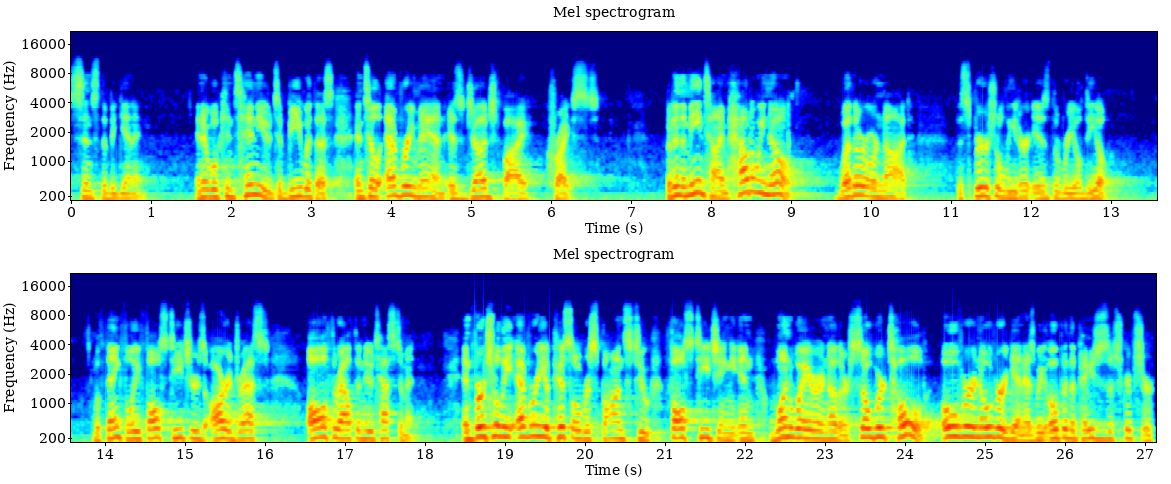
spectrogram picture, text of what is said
since the beginning. And it will continue to be with us until every man is judged by Christ. But in the meantime, how do we know whether or not the spiritual leader is the real deal. Well, thankfully, false teachers are addressed all throughout the New Testament. And virtually every epistle responds to false teaching in one way or another. So we're told over and over again as we open the pages of Scripture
